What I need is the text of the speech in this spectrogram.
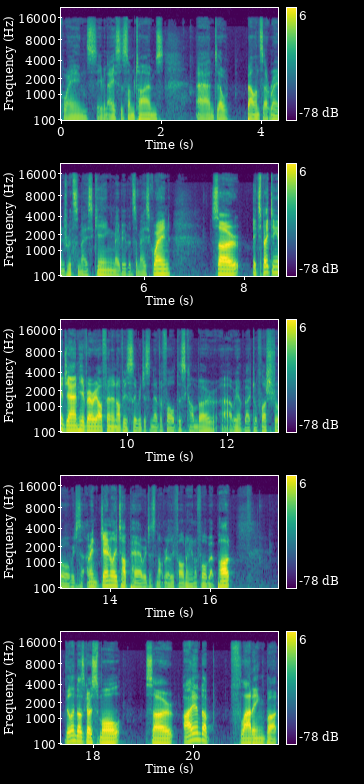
queens, even aces sometimes, and they'll balance that range with some ace king, maybe even some ace queen. So expecting a jam here very often, and obviously we just never fold this combo. Uh, we have a backdoor flush draw. We just, I mean, generally top pair, we're just not really folding in a four bet pot. Villain does go small, so I end up flatting, but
